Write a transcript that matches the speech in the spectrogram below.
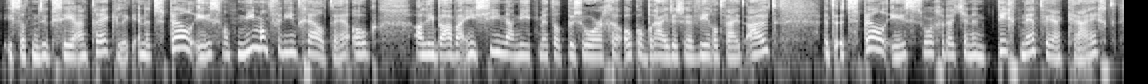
is dat natuurlijk zeer aantrekkelijk. En het spel is, want niemand verdient geld. Hè? Ook Alibaba in China niet met dat bezorgen. Ook al breiden ze wereldwijd uit. Het, het spel is zorgen dat je een dicht netwerk krijgt.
